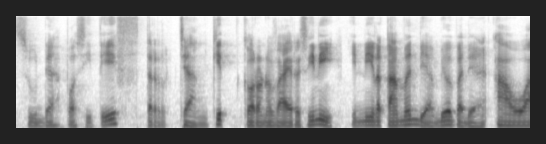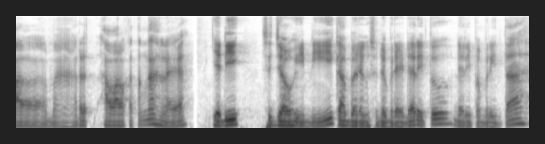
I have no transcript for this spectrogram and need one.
sudah positif terjangkit coronavirus ini. Ini rekaman diambil pada awal Maret, awal ke tengah lah ya. Jadi Sejauh ini kabar yang sudah beredar itu dari pemerintah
